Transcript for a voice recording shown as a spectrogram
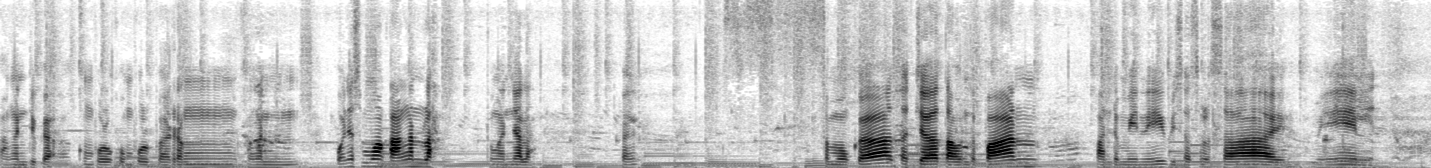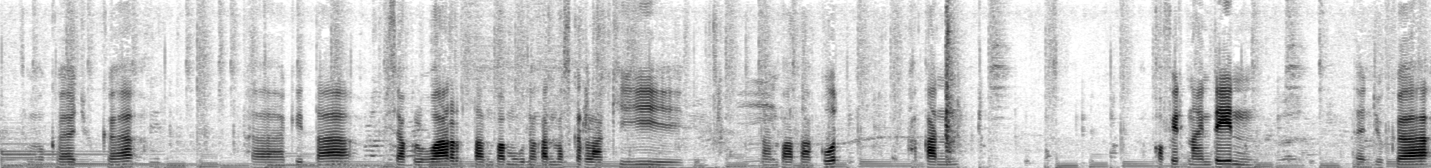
Kangen juga kumpul-kumpul bareng. Kangen pokoknya semua kangen lah hitungannya lah. Semoga saja tahun depan pandemi ini bisa selesai. Amin. Semoga juga uh, kita bisa keluar tanpa menggunakan masker lagi. Tanpa takut akan COVID-19 dan juga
